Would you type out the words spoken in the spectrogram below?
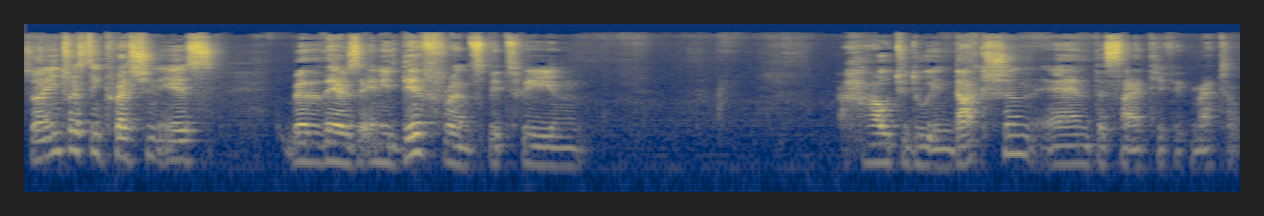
So an interesting question is whether there's any difference between how to do induction and the scientific method.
